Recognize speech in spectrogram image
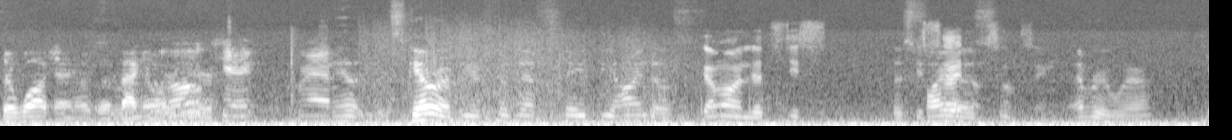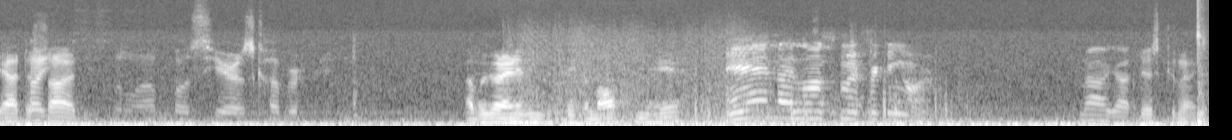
They're watching Okay, us. we're back we know here. Okay, grab. Yeah, Scarab, you should have stayed behind us. Come on, let's dis- There's fire decide on something. everywhere. Yeah, I'll decide. little outpost here as cover. Have we got anything to pick them off from here? And I lost my freaking arm. No, I got disconnected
